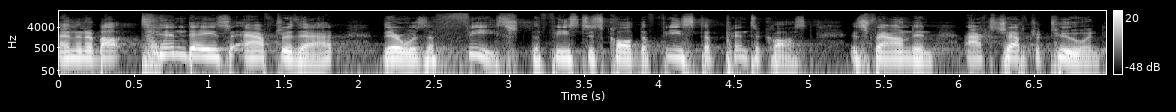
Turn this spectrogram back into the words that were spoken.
And then about 10 days after that, there was a feast. The feast is called the Feast of Pentecost. It's found in Acts chapter 2. And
